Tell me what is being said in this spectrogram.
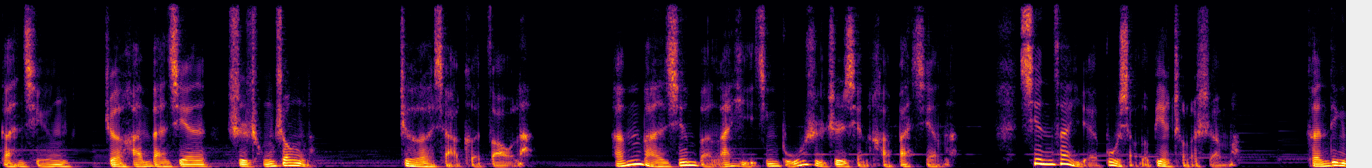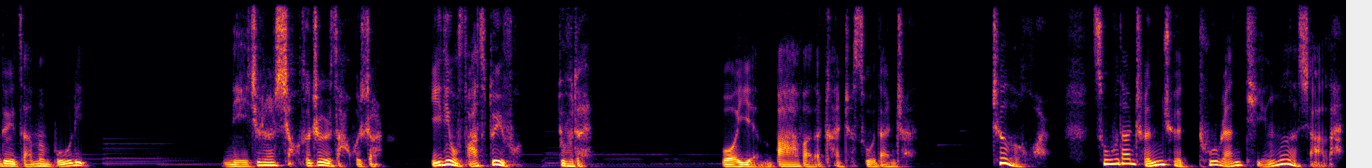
感情这韩半仙是重生了，这下可糟了。韩半仙本来已经不是之前的韩半仙了，现在也不晓得变成了什么。肯定对咱们不利。你竟然晓得这是咋回事一定有法子对付，对不对？我眼巴巴的看着苏丹晨，这会儿苏丹晨却突然停了下来，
